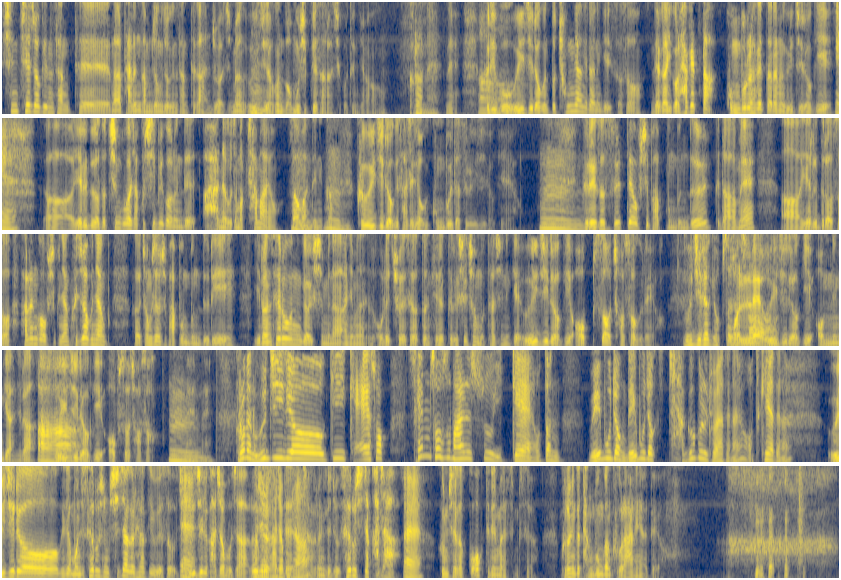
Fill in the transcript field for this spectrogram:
신체적인 상태나 다른 감정적인 상태가 안 좋아지면 의지력은 너무 쉽게 사라지거든요. 그러네. 네. 아. 그리고 의지력은 또 총량이라는 게 있어서 내가 이걸 하겠다, 공부를 하겠다라는 의지력이 예. 어, 예를 들어서 친구가 자꾸 시비 거는데 아, 내가 좀막 참아요. 싸우면 안 되니까. 음. 그 의지력이 사실 여기 공부에다 쓸 의지력이에요. 음. 그래서 쓸데없이 바쁜 분들, 그 다음에, 어, 예를 들어서 하는 거 없이 그냥 그저 그냥 어, 정신없이 바쁜 분들이 이런 새로운 결심이나 아니면 올해 초에 세웠던 계획들을 실천 못 하시는 게 의지력이 없어져서 그래요. 의지력이 없어져서 원래 의지력이 없는 게 아니라 아. 의지력이 없어져서. 음. 네네. 그러면 의지력이 계속 샘솟음할 수 있게 어떤 외부적 내부적 자극을 줘야 되나요? 어떻게 해야 되나요? 의지력 이제 먼저 새로 좀 시작을 하기 위해서 좀 네. 의지를 가져보자라고 의지를 했을 때, 가져보자. 자 그러니까 좀 새로 시작하자. 예. 그럼 제가 꼭 드릴 말씀 있어요. 그러니까 당분간 그걸 안 해야 돼요.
